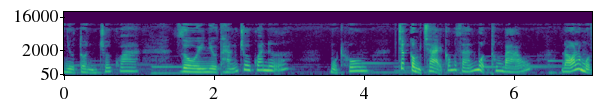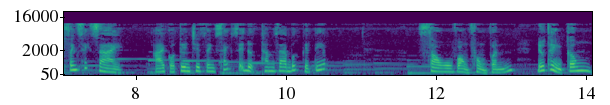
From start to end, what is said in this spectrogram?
Nhiều tuần trôi qua, Rồi nhiều tháng trôi qua nữa. Một hôm, Trước cổng trại có dán một thông báo. Đó là một danh sách dài. Ai có tên trên danh sách sẽ được tham gia bước kế tiếp. Sau vòng phỏng vấn, Nếu thành công,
